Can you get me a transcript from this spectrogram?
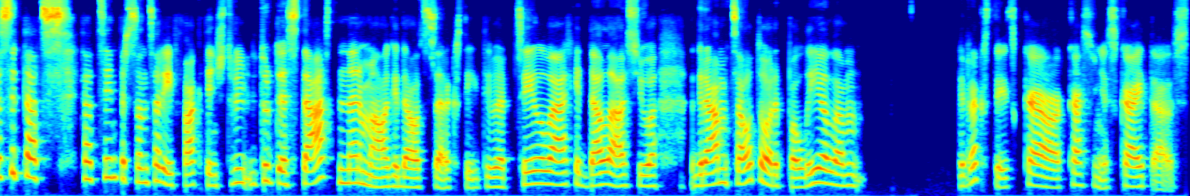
tas ir tāds, tāds interesants arī faktiņš. Tur, tur tie stāsti normāli ir daudz sarakstīti, ar cilvēki dalās, jo grāmatas autore pa lielam ir rakstīts, kā, kas viņa skaitās.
